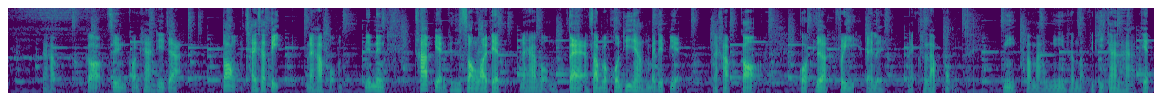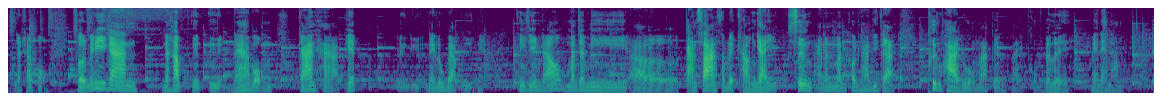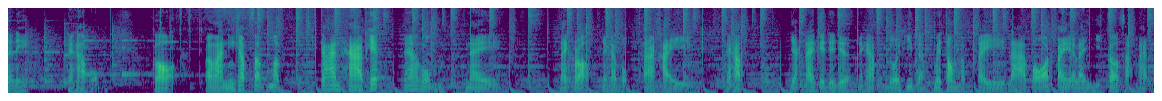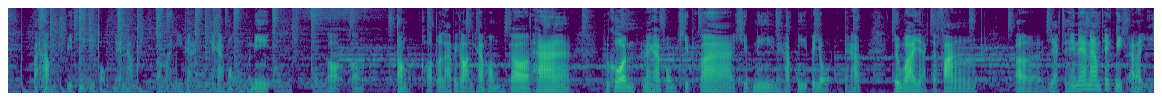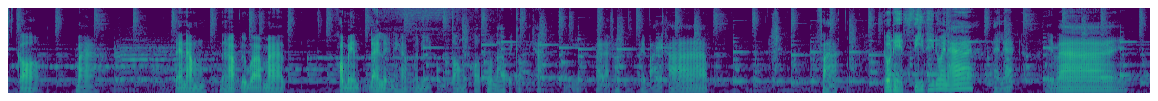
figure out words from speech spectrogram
นะครับ ก็ซึ่งค่อนข้างที่จะต้องใช้สตินะครับผมนิดนึงค่าเปลี่ยนก็คือ 200 เพชรนะครับผมแต่สำหรับคนที่ยังไม่ได้เปลี่ยนนะครับ ก็กดเลือกฟรีได้เลยนะครับผม นี่ประมาณนี้สำหรับวิธีการหาเพชรนะครับผมส่วนวิธีการนะครับอื่นๆนะครับผมการหาเพชรอื่นๆ ในรูปแบบอื่นเนี่ยจริงๆแล้วมันจะมีการสร้างสำเร็จครั้งใหญ่อยู่ ซึ่งอันนั้นมันค่อนข้างที่จะพึ่งพาดวงมากเกินไป ผมก็เลยไม่แนะนำนั่นเองนะครับผมก็ประมาณนี้ครับสำหรับการหาเพชรนะครับผมในในครอนะครับผมถ้าใครนะครับ อยากได้เพชรเยอะๆนะครับ โดยที่แบบไม่ต้องแบบไปล่าบอสไปอะไรอย่างนี้ก็สามารถมาทำวิธีที่ผมแนะนำประมาณนี้ได้นะครับผมวันนี้ก็ก็ต้องขอตัวลาไปก่อนครับผมก็ถ้าทุกคนนะครับผมคิดว่าคลิปนี้นะครับมีประโยชน์นะครับ หรือว่าอยากจะฟังเอ่ออยากจะให้แนะนำเทคนิคอะไรอีกก็มาแนะนำนะครับ หรือว่ามาคอมเมนต์ได้เลยนะครับ วันนี้ผมต้องขอตัวลาไปก่อนครับไปแล้วครับบ๊ายบายครับ ฝาก โดเนทซีให้ด้วยนะ ไปแล้วบ๊ายบาย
